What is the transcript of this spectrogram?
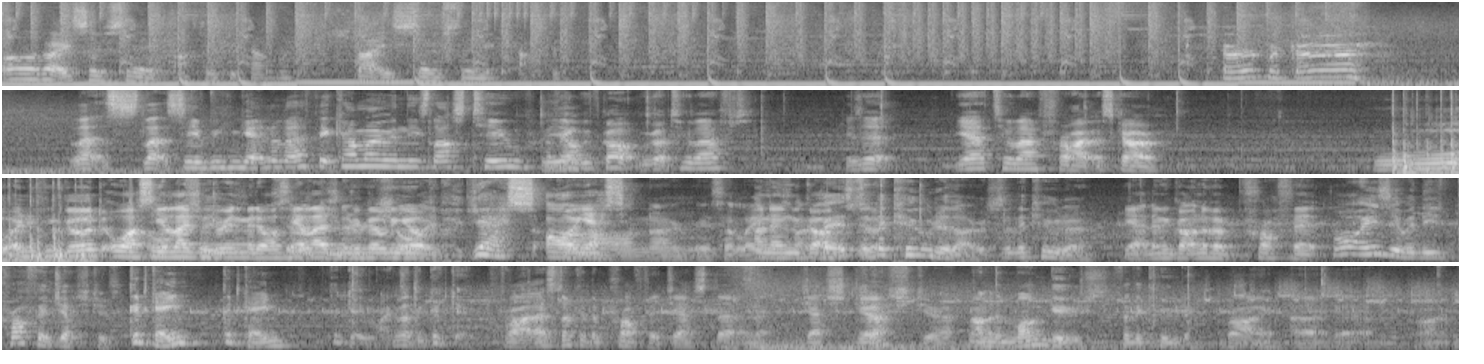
Oh, that is so sick. I think it's average. That is so sick. Oh my god. Let's let's see if we can get another epic camo in these last two. I Yep. think we've got we've got two left. Is it? Yeah, two left. Right, let's go. Ooh, anything good? Oh, I see Oh, a legendary see- in the middle. I see a legendary building legendary, up. Yes. Oh, yes. Oh no, it's a laser. And then we got- But it's for the Kuda though. It's for the Kuda. Yeah. Then we got another Prophet. What is it with these Prophet gestures? Good game. Good game. Good game, mate. Good Good game. Right. Let's look at the Prophet gesture and the gesture. Gesture. Not And the mongoose for the Kuda. Right. Uh. Yeah. Right.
